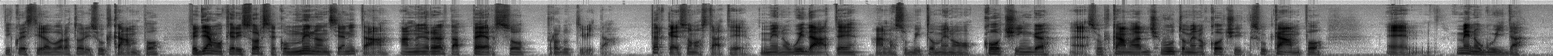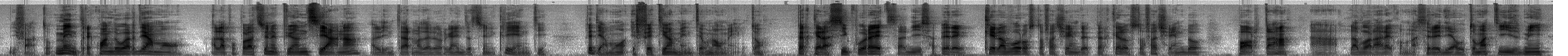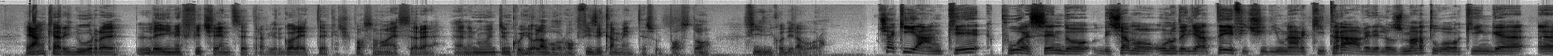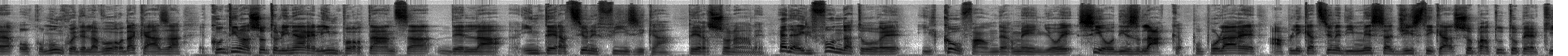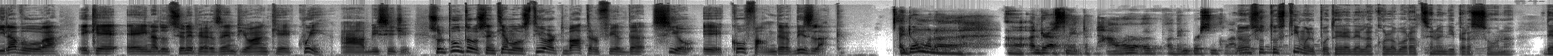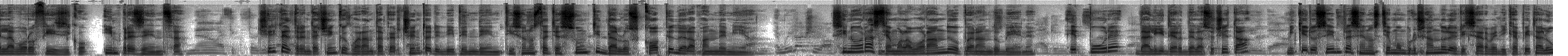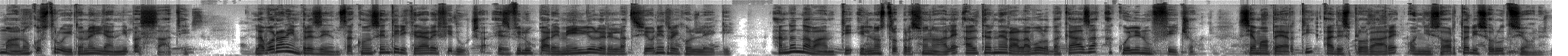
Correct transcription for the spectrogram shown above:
di questi lavoratori sul campo, vediamo che risorse con meno anzianità hanno in realtà perso produttività perché sono state meno guidate, hanno subito meno coaching eh, sul campo, hanno ricevuto meno coaching sul campo, eh, meno guida di fatto. Mentre quando guardiamo alla popolazione più anziana all'interno delle organizzazioni clienti, vediamo effettivamente un aumento, perché la sicurezza di sapere che lavoro sto facendo e perché lo sto facendo porta a lavorare con una serie di automatismi e anche a ridurre le inefficienze, tra virgolette, che ci possono essere eh, nel momento in cui io lavoro fisicamente sul posto fisico di lavoro. C'è chi anche, pur essendo, diciamo, uno degli artefici di un architrave dello smart working eh, o comunque del lavoro da casa, continua a sottolineare l'importanza della interazione fisica personale ed è il fondatore il co-founder meglio e CEO di Slack, popolare applicazione di messaggistica soprattutto per chi lavora e che è in adozione per esempio anche qui a BCG. Sul punto sentiamo Stuart Butterfield, CEO e co-founder di Slack. Uh, non sottostimo il potere della collaborazione di persona, del lavoro fisico, in presenza. Circa il 35-40% dei dipendenti sono stati assunti dallo scoppio della pandemia. Sinora stiamo lavorando e operando bene, eppure, da leader della società, mi chiedo sempre se non stiamo bruciando le riserve di capitale umano costruito negli anni passati. Lavorare in presenza consente di creare fiducia e sviluppare meglio le relazioni tra i colleghi. Andando avanti, il nostro personale alternerà lavoro da casa a quello in ufficio. Siamo aperti ad esplorare ogni sorta di soluzione.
